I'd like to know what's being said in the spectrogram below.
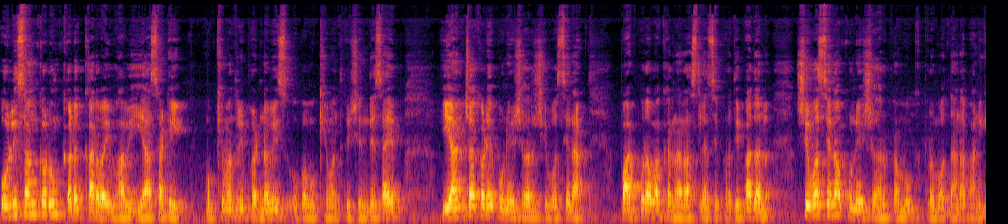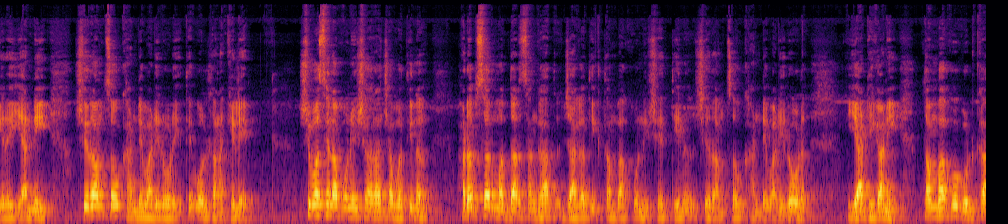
पोलिसांकडून कडक कारवाई व्हावी यासाठी मुख्यमंत्री फडणवीस उपमुख्यमंत्री शिंदेसाहेब यांच्याकडे पुणे शहर शिवसेना पाठपुरावा करणार असल्याचे प्रतिपादन शिवसेना पुणे शहर प्रमुख प्रमोद नाना भानगिरे यांनी श्रीराम चौक खांडेवाडी रोड येथे बोलताना केले. शिवसेना पुणे शहराच्या वतीनं हडपसर मतदारसंघात जागतिक तंबाखू निषेध दिन श्रीराम चौक खांडेवाडी रोड. या ठिकाणी तंबाखू गुटखा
